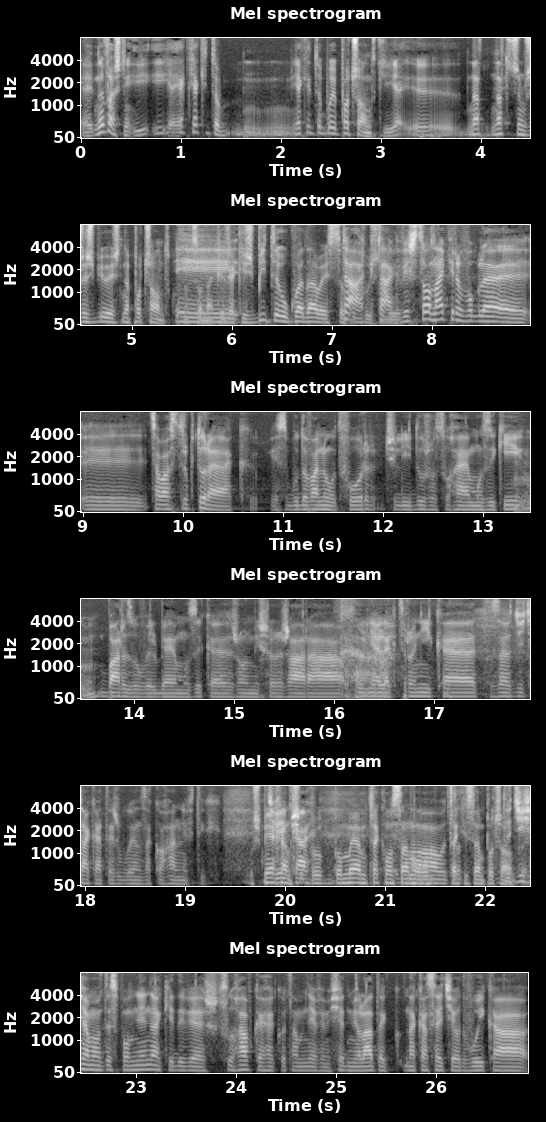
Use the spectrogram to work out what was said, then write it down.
E, No właśnie, i, i jak, jakie, to, mm, jakie to były początki? Ja- e, Nad, nad czym rzeźbiłeś na początku? To co, Yy, najpierw jakieś bity układałeś sobie Tak, później? tak. Wiesz co, najpierw w ogóle y, cała struktura, jak jest zbudowany utwór, czyli dużo słuchałem muzyki, Mhm. bardzo uwielbiałem muzykę Jean-Michel Jarra, ogólnie elektronikę, to za dzieciaka też byłem zakochany w tych Uśmiecham dźwiękach. się, bo, bo miałem taką samą, No, to- taki sam Do początek. dzisiaj mam te wspomnienia, kiedy wiesz, w słuchawkach jako tam, nie wiem, siedmiolatek na kasecie od wujka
